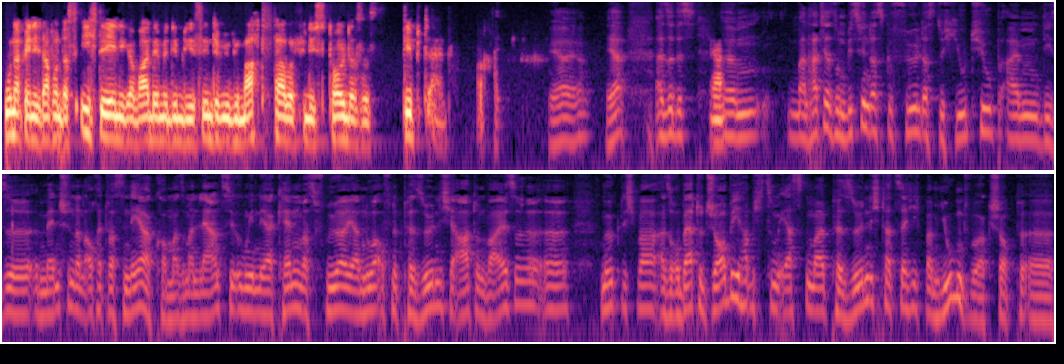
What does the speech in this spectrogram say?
unabhängig davon, dass ich derjenige war, der mit dem dieses Interview gemacht habe, finde ich es toll, dass es gibt einfach. Ja, ja, ja. Also das, ja. Ähm, man hat ja so ein bisschen das Gefühl, dass durch YouTube einem diese Menschen dann auch etwas näher kommen. Also man lernt sie irgendwie näher kennen, was früher ja nur auf eine persönliche Art und Weise äh, möglich war. Also Roberto Giorbi habe ich zum ersten Mal persönlich tatsächlich beim Jugendworkshop äh,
